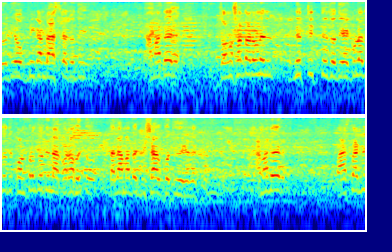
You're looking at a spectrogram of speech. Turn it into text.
যদি অগ্নিকাণ্ড আজকে যদি আমাদের জনসাধারণের নেতৃত্বে যদি এগুলো যদি কন্ট্রোল যদি না করা হতো তাহলে আমাদের বিশাল ক্ষতি হয়ে যেত। আমাদের পাঁচ চাকরি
